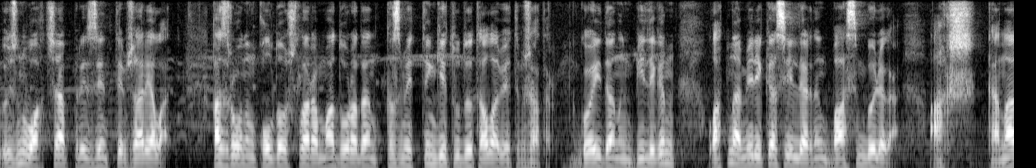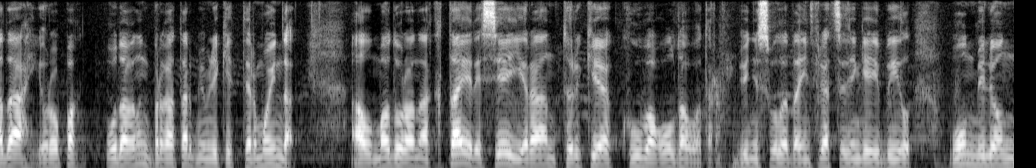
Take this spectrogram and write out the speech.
өзін уақытша президент деп жариялады. Қазір оның қолдаушылары Мадурадан қызметтен кетуді талап етіп жатыр. Гуаиданың билігін Латын Америкасы елдерінің басым бөлігі ақш Канада, Еуропа одағының бірқатар мемлекеттер мойындады. Ал Мадураны Қытай, Ресей, Иран, Түркия, Куба қолдап отыр. Венесуэлада инфляция деңгейі биыл 10 миллион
